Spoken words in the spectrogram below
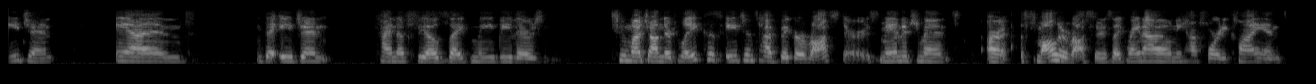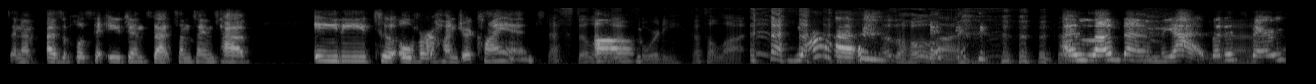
agent and the agent kind of feels like maybe there's too much on their plate because agents have bigger rosters. Management are smaller rosters. Like right now, I only have 40 clients, and as opposed to agents that sometimes have 80 to over 100 clients. That's still a lot, um, 40. That's a lot. yeah. That's a whole lot. I love them. Yeah. But yeah. it's very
